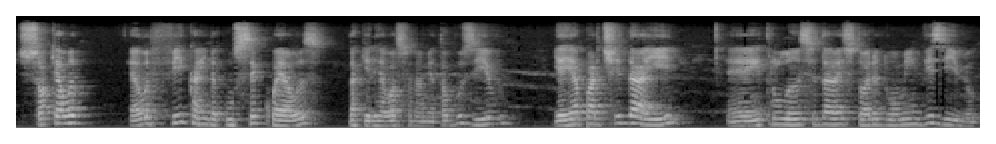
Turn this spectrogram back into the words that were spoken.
Só que ela, ela fica ainda com sequelas daquele relacionamento abusivo. E aí a partir daí é, entra o lance da história do homem invisível.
